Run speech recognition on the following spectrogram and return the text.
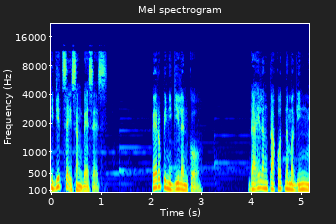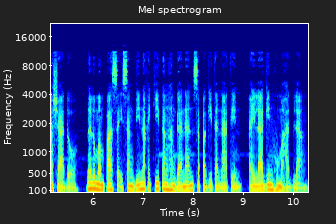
Higit sa isang beses. Pero pinigilan ko, dahil ang takot na maging masyado, na lumampas sa isang di nakikitang hangganan sa pagitan natin, ay laging humahadlang.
